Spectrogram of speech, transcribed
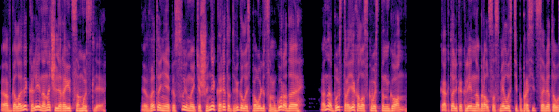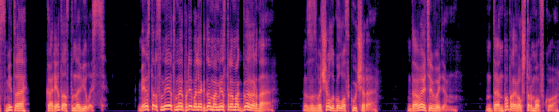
а в голове Калейна начали роиться мысли. В этой неописуемой тишине карета двигалась по улицам города, она быстро ехала сквозь Тенгон. Как только Клейн набрался смелости попросить совета у Смита, карета остановилась. «Мистер Смит, мы прибыли к дому мистера МакГоверна!» Зазвучал голос кучера. «Давайте выйдем». Дэн поправил штурмовку.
